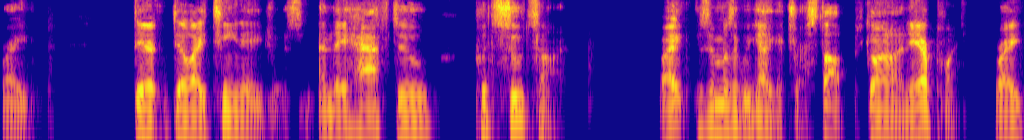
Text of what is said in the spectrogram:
right? they're they're like teenagers and they have to put suits on, right? Because everyone's like, we gotta get dressed up. It's going on an airplane, right?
